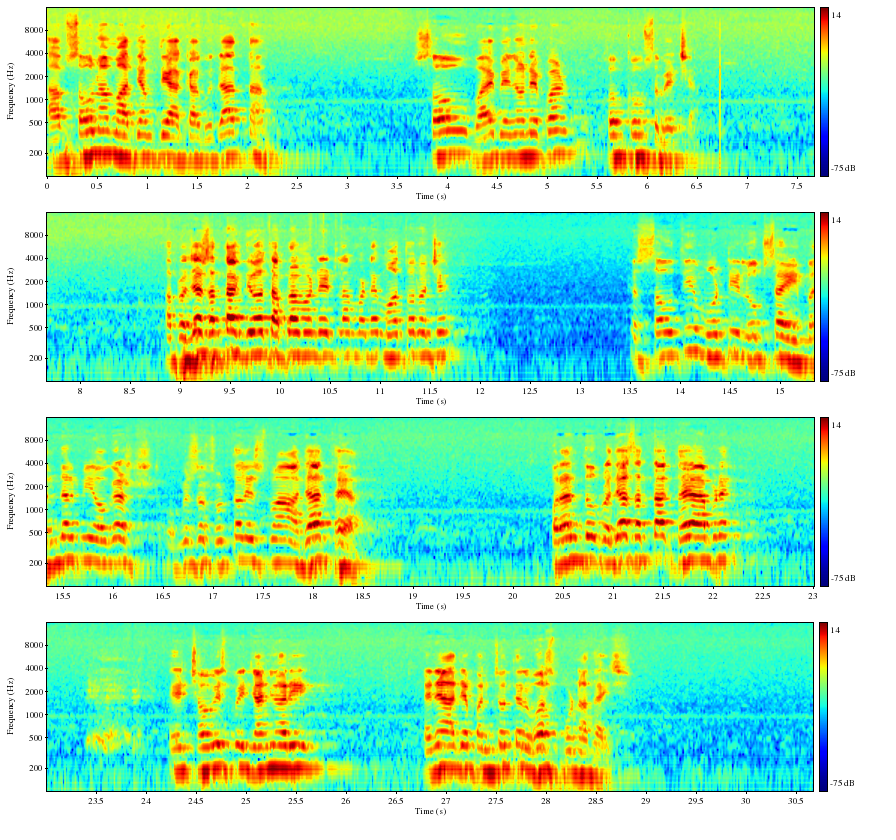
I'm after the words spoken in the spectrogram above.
આપ સૌના માધ્યમથી આખા ગુજરાતના સૌ ભાઈ બહેનોને પણ ખૂબ ખૂબ શુભેચ્છા. આ પ્રજાસત્તાક દિવસ આપણા માટે એટલા માટે મહત્વનો છે કે સૌથી મોટી લોકશાહી પંદરમી ઓગસ્ટ ઓગણીસો સુડતાલીસમાં આઝાદ થયા. પરંતુ પ્રજાસત્તાક થયા આપણે એ છવ્વીસમી જાન્યુઆરી, એને આજે પંચોતેર વર્ષ પૂર્ણ થાય છે.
